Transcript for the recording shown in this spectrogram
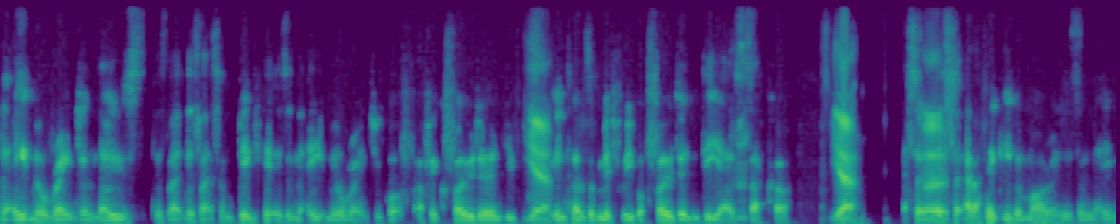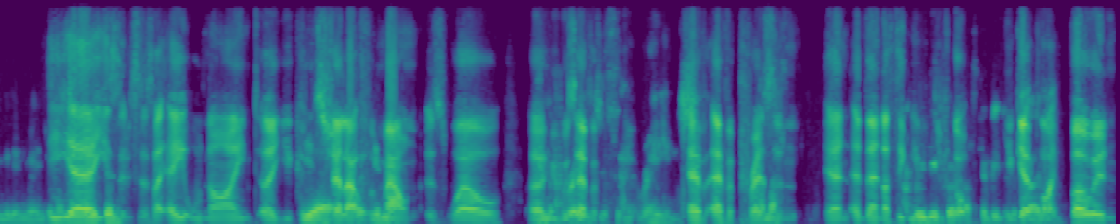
the eight mil range, and those there's like there's like some big hitters in the eight mil range. You've got I think Foden. You've Yeah. in terms of midfield, you've got Foden, Diaz, Mhm. Saka. Yeah. So, Uh, so- and I think even Mahrez is in the eight million range. am Yeah, mistaken? he's, it's like eight or nine. Uh, you can Yeah, shell out so for in that- Mount as well, uh, who was range, ever range. ever, ever present. And and then I I think you, really you've got that's gonna be the you get decider. like Bowen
